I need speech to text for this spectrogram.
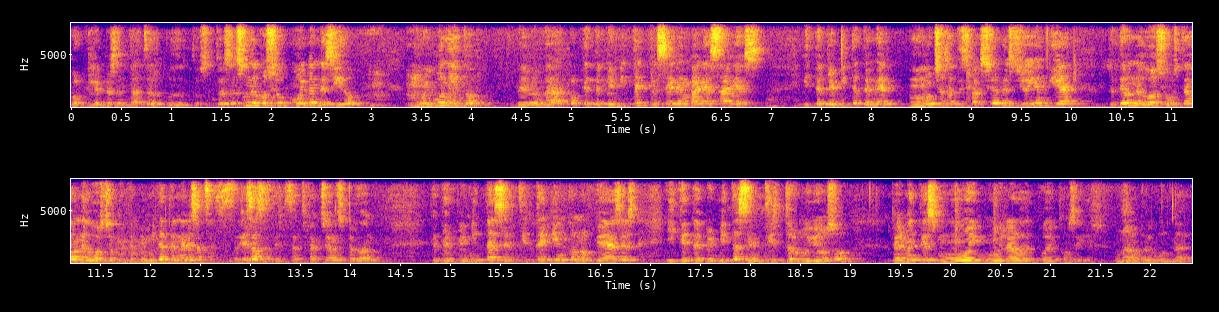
porque le presentaste los productos. Entonces es un negocio muy bendecido, muy bonito, de verdad, porque te permite crecer en varias áreas y te permite tener muchas satisfacciones. Y hoy en día, tener un negocio, usted un negocio que te permite tener esas, esas satisfacciones, perdón, que te permita sentirte bien con lo que haces y que te permita sentirte orgulloso, realmente es muy, muy raro de poder conseguir. Una pregunta,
